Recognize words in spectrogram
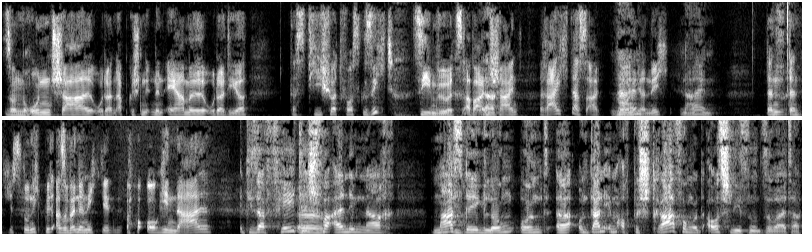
so einen Rundschal oder einen abgeschnittenen Ärmel oder dir das T-Shirt vors Gesicht ziehen würdest. Aber ja. anscheinend reicht das Nein. ja nicht. Nein. Dann, dann bist du nicht, also wenn du nicht den Original. Dieser Fetisch äh, vor allen Dingen nach Maßregelung und, äh, und dann eben auch Bestrafung und Ausschließen und so weiter.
